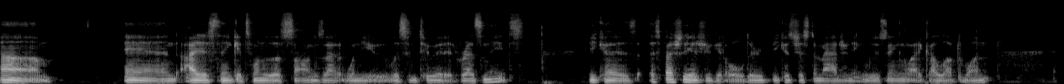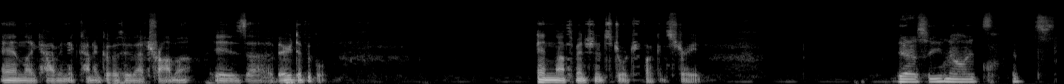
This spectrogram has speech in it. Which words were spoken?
Um and I just think it's one of those songs that when you listen to it it resonates because especially as you get older because just imagining losing like a loved one and like having to kind of go through that trauma is uh, very difficult. And not to mention it's George fucking Strait. Yeah, so you know it's it's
